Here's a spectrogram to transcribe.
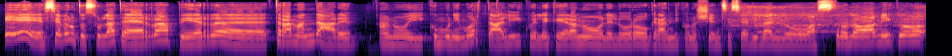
e sia venuto sulla Terra per eh, tramandare a noi comuni mortali quelle che erano le loro grandi conoscenze sia a livello astronomico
